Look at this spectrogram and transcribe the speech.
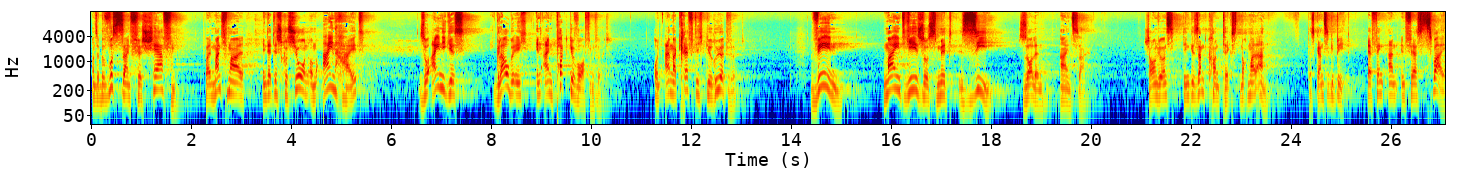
unser Bewusstsein für schärfen, weil manchmal in der Diskussion um Einheit so einiges, glaube ich, in einen Pott geworfen wird und einmal kräftig gerührt wird. Wen meint Jesus mit Sie sollen eins sein? Schauen wir uns den Gesamtkontext nochmal an. Das ganze Gebet. Er fängt an in Vers 2.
